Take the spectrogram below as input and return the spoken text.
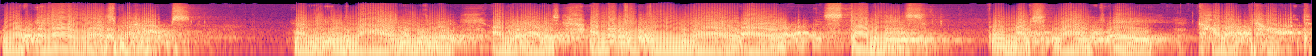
What areas, perhaps? And you into other. I look at the uh, uh, studies very much like a color palette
